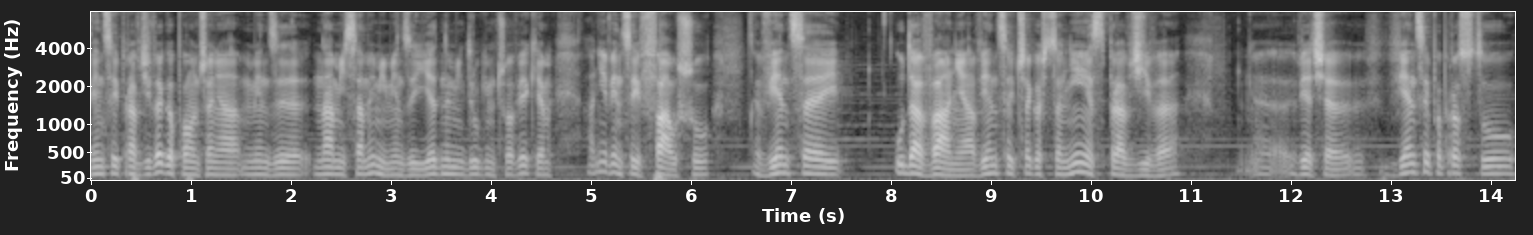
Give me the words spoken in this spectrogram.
więcej prawdziwego połączenia między nami samymi, między jednym i drugim człowiekiem, a nie więcej fałszu, więcej udawania, więcej czegoś, co nie jest prawdziwe. E, Wiecie, więcej po prostu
